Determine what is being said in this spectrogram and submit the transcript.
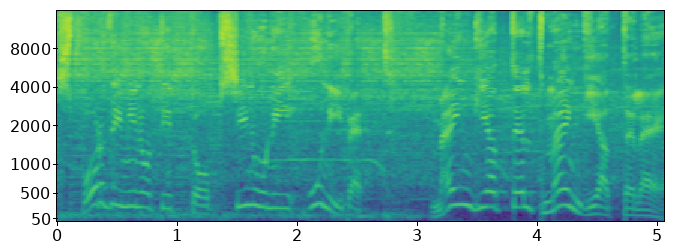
spordiminutid toob sinuni Unibet, mängijatelt mängijatele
